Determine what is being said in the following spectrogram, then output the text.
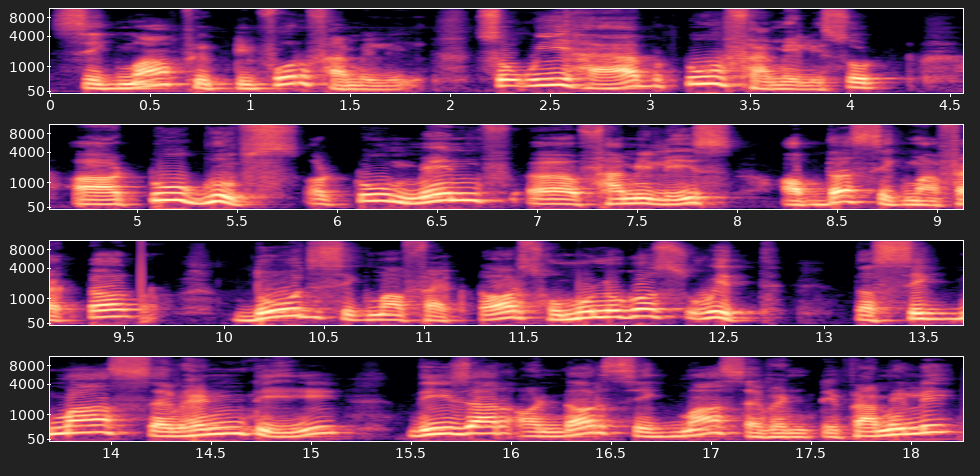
sigma 54 family. So we have two families. So uh, two groups or two main uh, families of the sigma factor. Those sigma factors homologous with the sigma 70 these are under sigma 70 family.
